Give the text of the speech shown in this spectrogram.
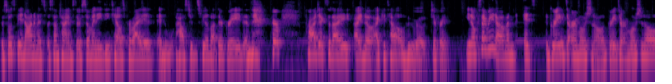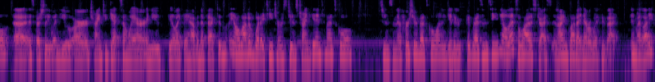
they're supposed to be anonymous, but sometimes there's so many details provided and how students feel about their grade and their projects that I I know I could tell who wrote different. You know, because I read them and it's grades are emotional. Grades are emotional, uh, especially when you are trying to get somewhere and you feel like they have an effect. And you know, a lot of what I teach are students trying to get into med school, students in their first year of med school wanting to get a good residency. You know, that's a lot of stress, and I'm glad I never went through that in my life.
